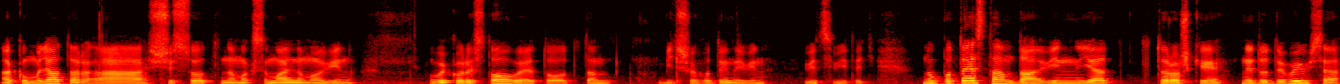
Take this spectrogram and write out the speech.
акумулятор, а 600 на максимальному він використовує, то там більше години він відсвітить. Ну, по тестам, да, він, я трошки не додивився.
